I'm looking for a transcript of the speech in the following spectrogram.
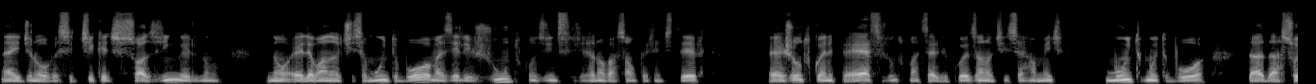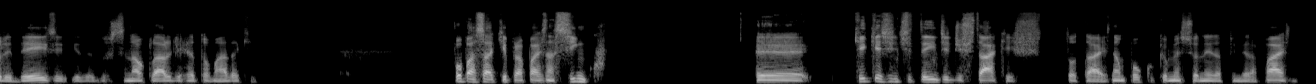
Né? E, de novo, esse ticket sozinho, ele não, não, ele é uma notícia muito boa, mas ele junto com os índices de renovação que a gente teve, é, junto com o NPS, junto com uma série de coisas, a notícia é realmente muito, muito boa da, da solidez e, e, do sinal claro de retomada aqui. Vou passar aqui para a página 5. O é, que, que a gente tem de destaques totais? Né? Um pouco que eu mencionei na primeira página.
